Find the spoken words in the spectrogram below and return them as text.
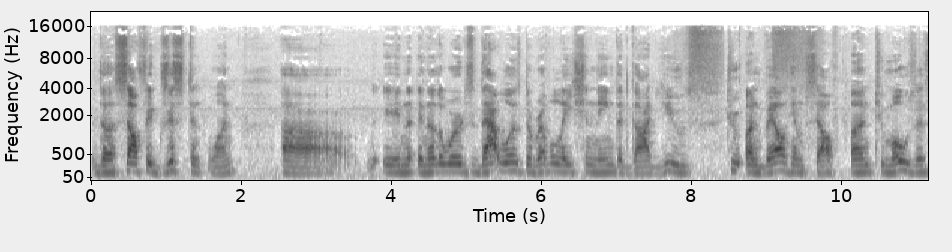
the self existent one. Uh, in, in other words, that was the revelation name that God used to unveil himself unto Moses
